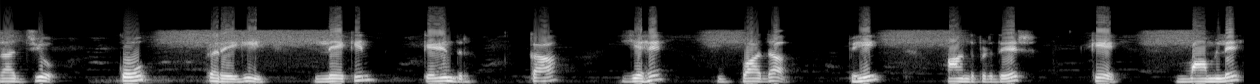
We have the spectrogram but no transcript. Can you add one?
राज्यों को करेगी। लेकिन केंद्र का यह वादा भी आंध्र प्रदेश के मामले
